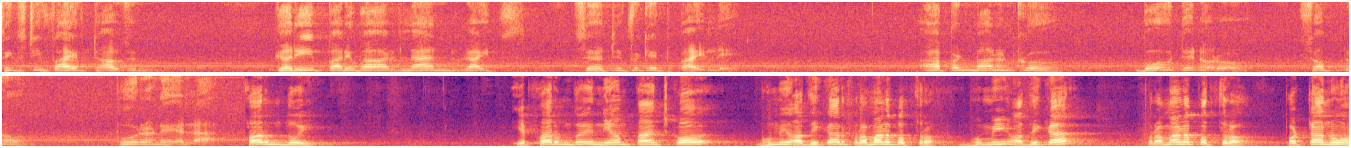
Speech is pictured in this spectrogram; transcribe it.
सिक्सटी फाइव गरीब परिवार लैंड राइट्स सर्टिफिकेट पाइले बहुत दिन દિનોરો સ્વપ્નો પૂરણ હેલા ફર્મ दुई ये फर्म दुई नियम पाँच को भूमि अधिकार प्रमाण पत्र भूमि अधिकार प्रमाण पत्र पट्टा नुह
